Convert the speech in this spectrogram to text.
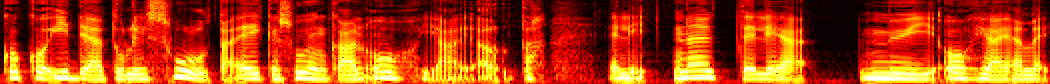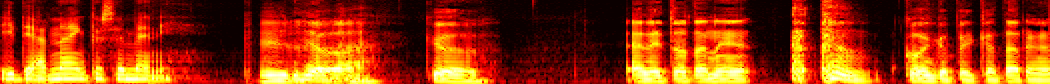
koko idea tuli sulta, eikä suinkaan ohjaajalta. Eli näyttelijä myi ohjaajalle idean, näinkö se meni? Kyllä. Joo, kyllä. Eli tota niin, kuinka pitkä tarina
